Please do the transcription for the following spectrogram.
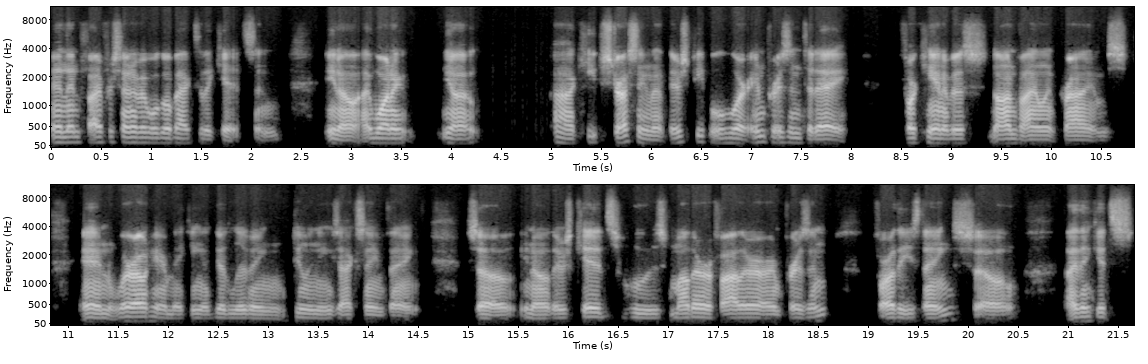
and then 5% of it will go back to the kids and you know i want to you know uh, keep stressing that there's people who are in prison today for cannabis, nonviolent crimes, and we're out here making a good living doing the exact same thing. So, you know, there's kids whose mother or father are in prison for these things. So, I think it's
